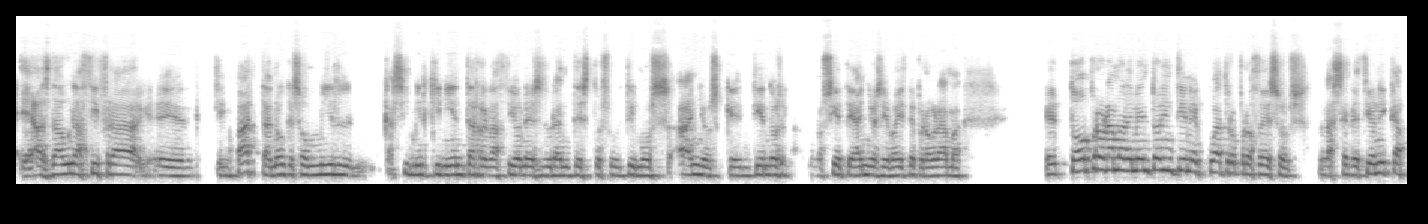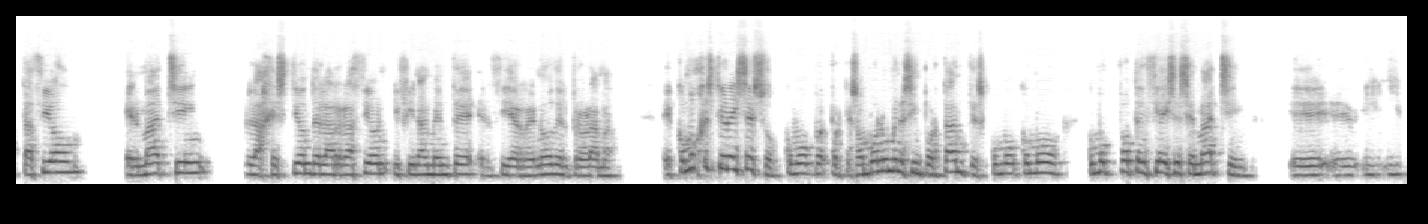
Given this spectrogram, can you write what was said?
eh, has dado una cifra eh, que impacta, ¿no? que son mil, casi 1.500 relaciones durante estos últimos años, que entiendo unos siete años lleváis de programa. Eh, todo programa de mentoring tiene cuatro procesos, la selección y captación, el matching, la gestión de la relación y finalmente el cierre ¿no? del programa. ¿Cómo gestionáis eso? ¿Cómo, porque son volúmenes importantes. ¿Cómo, cómo, cómo potenciáis ese matching? Eh, y, y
